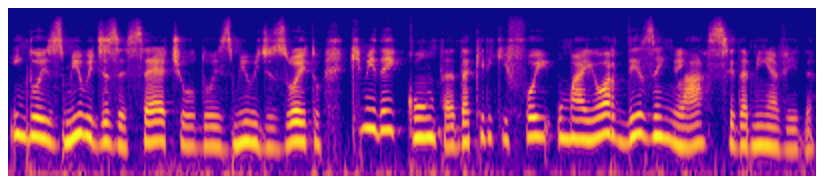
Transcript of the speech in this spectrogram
em 2017 ou 2018 que me dei conta daquele que foi o maior desenlace da minha vida.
